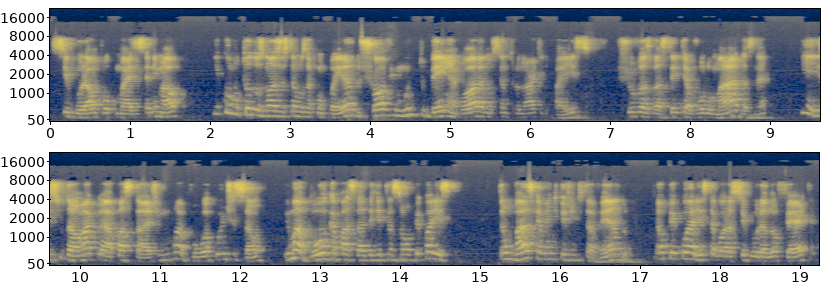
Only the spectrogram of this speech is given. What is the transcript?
segurar um pouco mais esse animal, e como todos nós estamos acompanhando, chove muito bem agora no centro-norte do país, chuvas bastante avolumadas, né? E isso dá uma pastagem uma boa condição e uma boa capacidade de retenção ao pecuarista. Então, basicamente, o que a gente está vendo é o pecuarista agora segurando a oferta,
